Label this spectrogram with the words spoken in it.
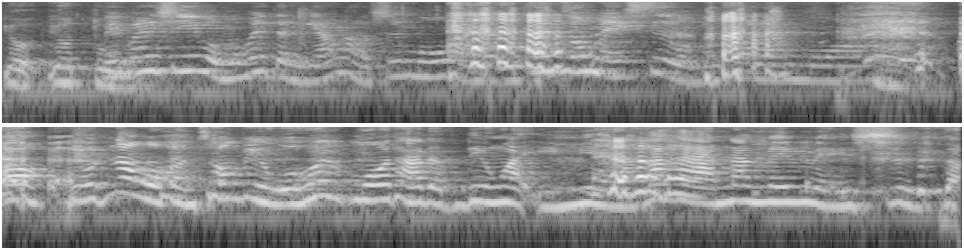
有有毒，没关系，我们会等杨老师摸完五分钟没事，我们再来摸。哦，我那我很聪明，我会摸他的另外一面，哈哈，那没没事的。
